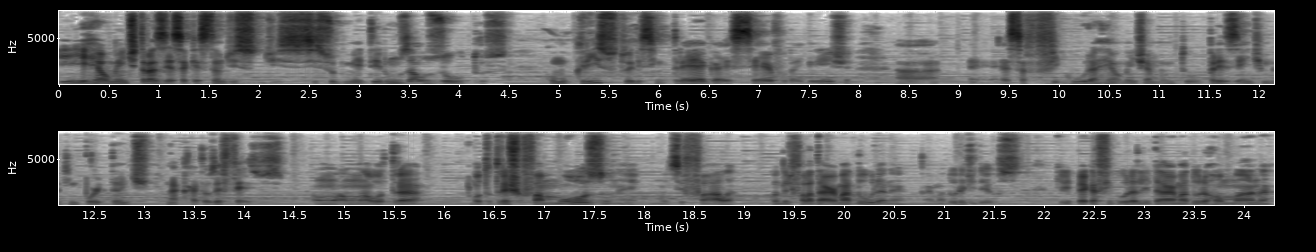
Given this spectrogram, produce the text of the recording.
e realmente trazer essa questão de, de se submeter uns aos outros. Como Cristo ele se entrega, é servo da igreja, a, é, essa figura realmente é muito presente, muito importante na carta aos Efésios. Uma, uma outra, um outro trecho famoso, né, muito se fala, quando ele fala da armadura, né, a armadura de Deus. Ele pega a figura ali da armadura romana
